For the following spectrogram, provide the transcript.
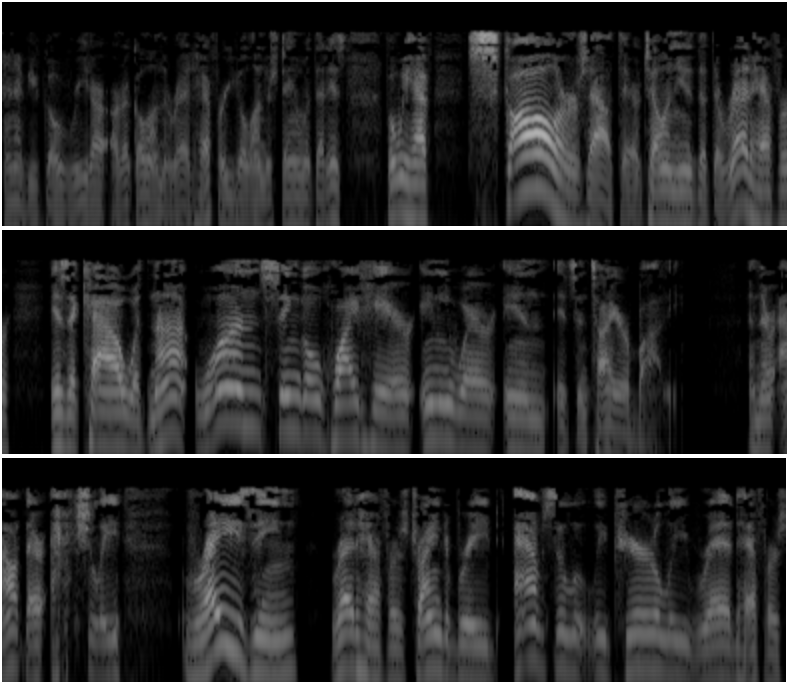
And if you go read our article on the red heifer, you'll understand what that is. But we have scholars out there telling you that the red heifer is a cow with not one single white hair anywhere in its entire body. And they're out there actually raising red heifers, trying to breed absolutely purely red heifers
